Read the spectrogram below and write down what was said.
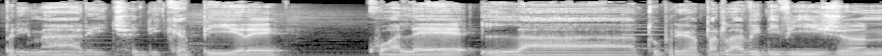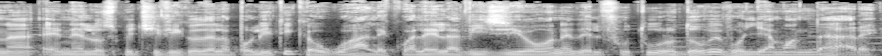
primari, cioè di capire qual è la... tu prima parlavi di vision e nello specifico della politica uguale, qual è la visione del futuro, dove vogliamo andare.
